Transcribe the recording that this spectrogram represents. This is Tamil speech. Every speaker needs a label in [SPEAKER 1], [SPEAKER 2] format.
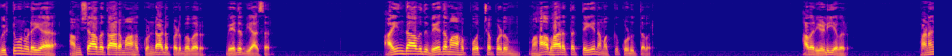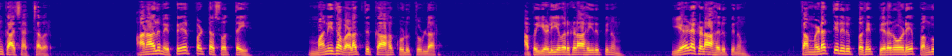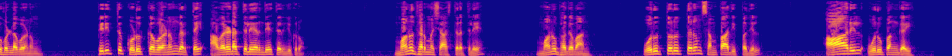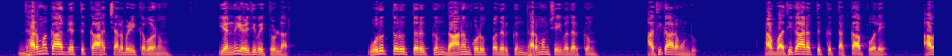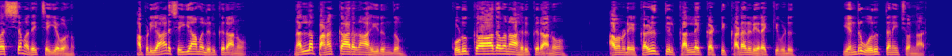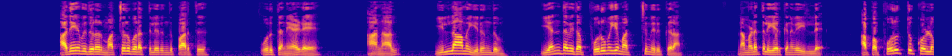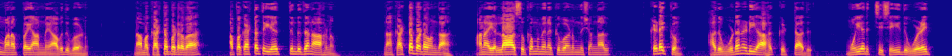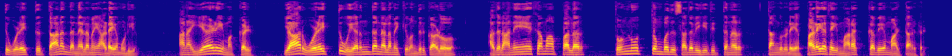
[SPEAKER 1] விஷ்ணுவனுடைய அம்சாவதாரமாக கொண்டாடப்படுபவர் வேதவியாசர். ஐந்தாவது வேதமாக போற்றப்படும் மகாபாரதத்தையே நமக்கு கொடுத்தவர். அவர் எளியவர் பணங்காசு அற்றவர் ஆனாலும் எப்பேற்பட்ட சொத்தை மனித வளத்துக்காக கொடுத்துள்ளார். அப்ப எளியவர்களாக இருப்பினும் ஏழைகளாக இருப்பினும் தம்மிடத்தில் இருப்பதை பிறரோடே பங்கு கொள்ள வேணும். பிரித்து கொடுக்க வேணுங்கிறதை அவரிடத்திலிருந்தே தெரிஞ்சுக்கிறோம். மனு தர்ம சாஸ்திரத்திலே மனு பகவான் ஒருத்தொருத்தரும் சம்பாதிப்பதில் ஆறில் ஒரு பங்கை தர்ம காரியத்துக்காக செலவழிக்க வேணும் என்று எழுதி வைத்துள்ளார். ஒருத்தொருத்தருக்கும் தானம் கொடுப்பதற்கும் தர்மம் செய்வதற்கும் அதிகாரம் உண்டு. அவ்வதிகாரத்துக்கு தக்கா போலே அவசியம் அதை செய்ய வேணும். அப்படி யார் செய்யாமல் இருக்கிறானோ நல்ல பணக்காரனாக இருந்தும் கொடுக்காதவனாக இருக்கிறானோ அவனுடைய கழுத்தில் கல்லை கட்டி கடலில் இறக்கி விடு என்று ஒருத்தனை சொன்னார். அதே விதுரர் மற்றொரு புறத்திலிருந்து பார்த்து ஒருத்தன் ஏழே ஆனால் இல்லாம இருந்தும் எந்தவித பொறுமையும் மற்றும் இருக்கிறான். நம்மிடத்துல ஏற்கனவே இல்லை. அப்ப பொறுத்து கொள்ளும் மனப்பயாண்மையாவது வேணும். நாம கஷ்டப்படுறவா? அப்ப கஷ்டத்தை ஏத்துண்டு தான் ஆகணும். நான் கட்டப்பட்டவன் தான் ஆனா எல்லா சுகமும் எனக்கு வேணும்னு சொன்னால் கிடைக்கும். அது உடனடியாக கிட்டாது. முயற்சி செய்து உழைத்து உழைத்து தான் அந்த நிலைமையை அடைய முடியும். ஆனா ஏழை மக்கள் யார் உழைத்து உயர்ந்த நிலைமைக்கு வந்திருக்காளோ அதில் அநேகமா பலர் தொண்ணூத்தொன்பது சதவிகிதத்தினர் தங்களுடைய பழையதை மறக்கவே மாட்டார்கள்.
